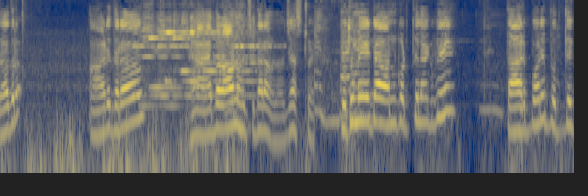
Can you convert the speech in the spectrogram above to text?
দাঁড়াও আরে দাঁড়াও। হ্যাঁ এবার অন হচ্ছে। দাঁড়াও জাস্ট প্রথমে এটা অন করতে লাগবে। তারপরে প্রত্যেক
